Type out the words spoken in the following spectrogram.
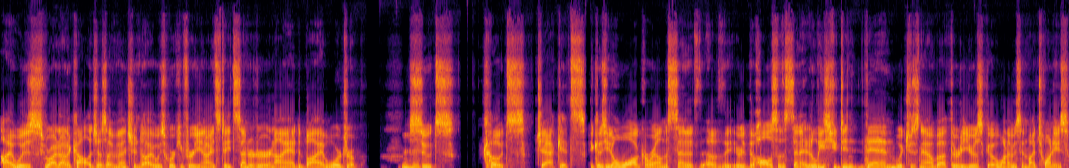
I was right out of college, as I mentioned, I was working for a United States senator and I had to buy a wardrobe, mm-hmm. suits, coats, jackets, because you don't walk around the Senate of the or the halls of the Senate. At least you didn't then, which is now about 30 years ago when I was in my 20s.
